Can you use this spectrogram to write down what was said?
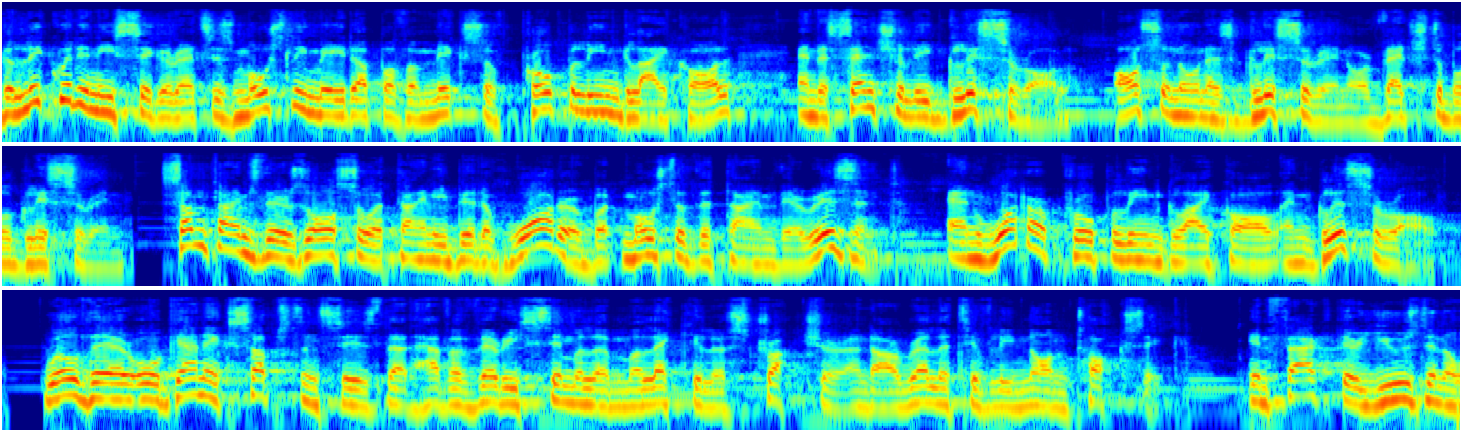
The liquid in e-cigarettes is mostly made up of a mix of propylene glycol and essentially glycerol, also known as glycerin or vegetable glycerin. Sometimes there's also a tiny bit of water, but most of the time there isn't. And what are propylene glycol and glycerol? Well, they're organic substances that have a very similar molecular structure and are relatively non-toxic. In fact, they're used in a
